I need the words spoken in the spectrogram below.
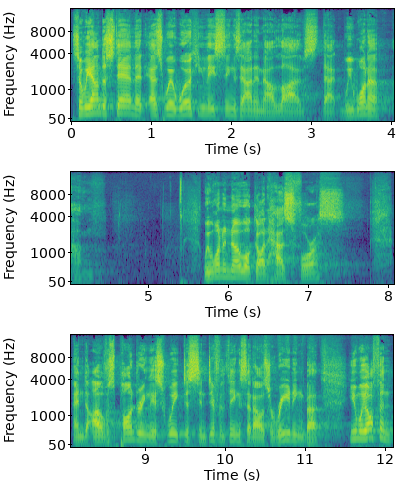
So we understand that as we're working these things out in our lives, that we want to um, we want to know what God has for us. And I was pondering this week just in different things that I was reading, but you know, we often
